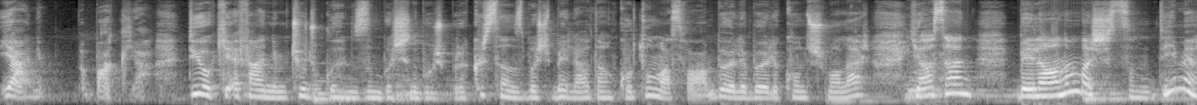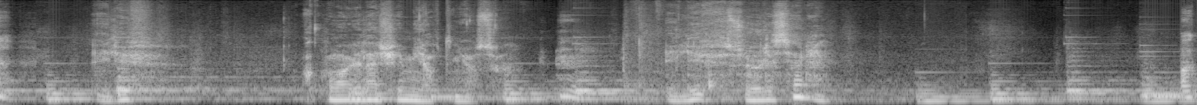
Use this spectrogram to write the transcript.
yani bak ya diyor ki efendim çocuklarınızın başını boş bırakırsanız başı beladan kurtulmaz falan böyle böyle konuşmalar. Ya sen belanın başısın değil mi? Elif, aklıma gelen şey mi yaptın yoksa? Elif, söylesene. Bak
